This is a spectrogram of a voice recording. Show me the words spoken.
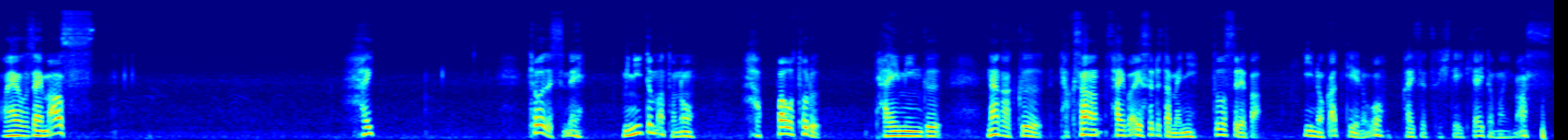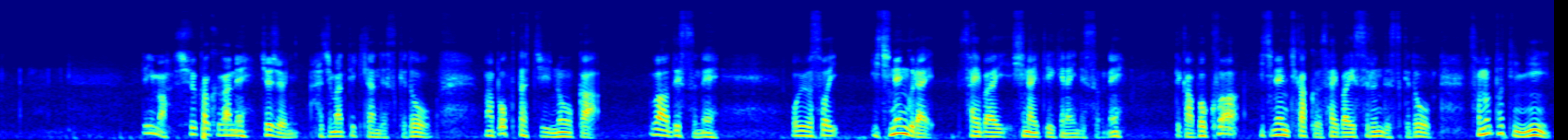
おはようございます。はい。今日はですね、ミニトマトの葉っぱを取るタイミング、長くたくさん栽培するためにどうすればいいのかっていうのを解説していきたいと思います。で、今、収穫がね、徐々に始まってきたんですけど、まあ、僕たち農家はですね、およそ1年ぐらい栽培しないといけないんですよね。てか僕は1年近く栽培するんですけどその時に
